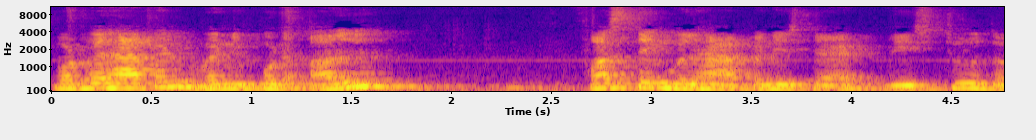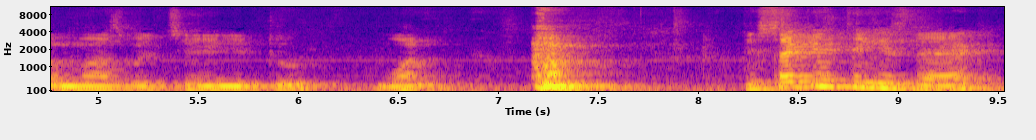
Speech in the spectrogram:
what will happen when you put al? First thing will happen is that these two dhammas will change into one. the second thing is that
